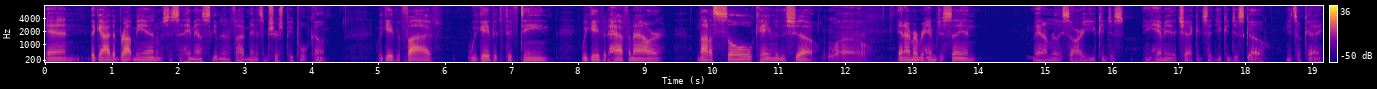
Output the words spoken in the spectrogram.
And the guy that brought me in was just said, "Hey man, let's just give it another five minutes. I'm sure some people will come." We gave it five. We gave it fifteen. We gave it half an hour. Not a soul came to the show. Wow. And I remember him just saying, "Man, I'm really sorry. You can just." He handed me the check and said, "You can just go. It's okay."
